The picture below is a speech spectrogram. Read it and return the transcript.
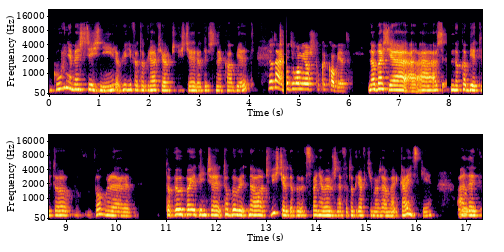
głównie mężczyźni robili fotografie oczywiście erotyczne kobiet. No tak, chodziło mi o sztukę kobiet. No właśnie, a, a no kobiety to w ogóle to były pojedyncze, to były, no oczywiście to były wspaniałe różne fotografki może amerykańskie, ale w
